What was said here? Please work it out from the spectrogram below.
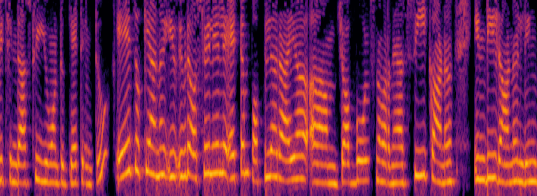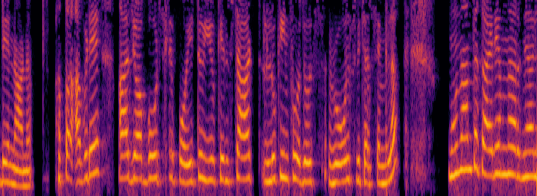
which industry you want to get into ഏതൊക്കെയാണ് ഇവിടെ ഓസ്ട്രേലിയയിലെ ഏറ്റവും പോപ്പുലർ ആയ ജോബ് ബോർഡ്സ് എന്ന് പറഞ്ഞാൽ സീക്ക് ആണ് ഇൻഡീഡ് ആണ് ലിങ്ക്ഡ് ഇൻ ആണ്. അപ്പൊ അവിടെ ആ ജോബ് ബോർഡ്സിൽ പോയിട്ട് you can start looking for those roles which are similar മൂന്നാമത്തെ കാര്യം എന്ന് പറഞ്ഞാൽ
